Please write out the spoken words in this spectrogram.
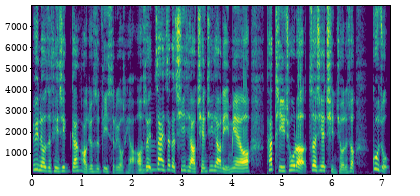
预留职停薪刚好就是第十六条哦，所以在这个七条前七条里面哦，他提出了这些请求的时候，雇主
